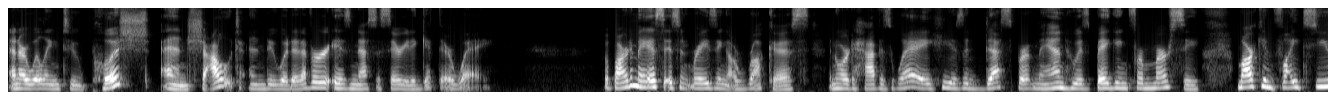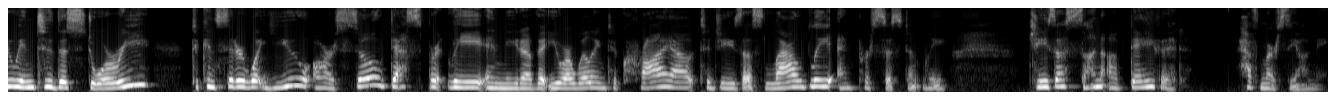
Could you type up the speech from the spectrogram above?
and are willing to push and shout and do whatever is necessary to get their way. But Bartimaeus isn't raising a ruckus in order to have his way. He is a desperate man who is begging for mercy. Mark invites you into the story to consider what you are so desperately in need of that you are willing to cry out to Jesus loudly and persistently Jesus, son of David, have mercy on me.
